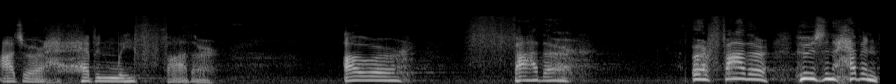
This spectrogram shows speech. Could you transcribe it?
as our Heavenly Father. Our Father. Our Father who's in heaven,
